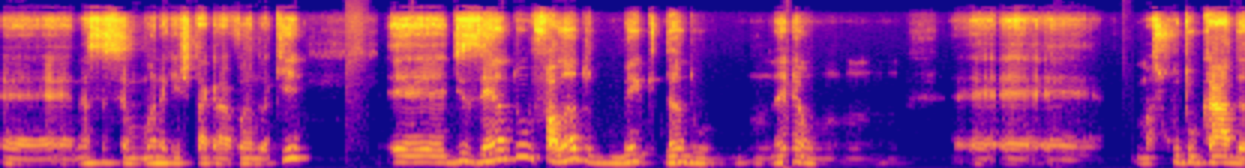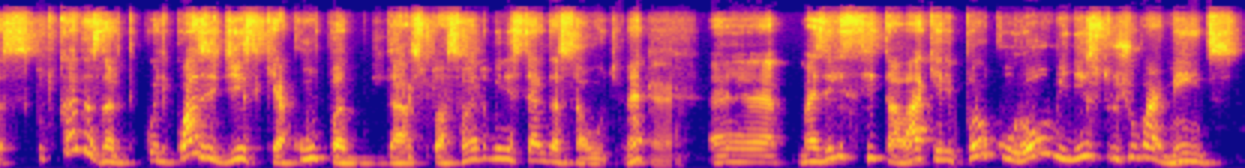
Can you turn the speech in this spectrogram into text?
é, nessa semana que a gente está gravando aqui, é, dizendo, falando, meio que dando né, um, é, é, umas cutucadas, cutucadas, ele quase disse que a culpa da situação é do Ministério da Saúde, né? É. É, mas ele cita lá que ele procurou o ministro Gilmar Mendes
